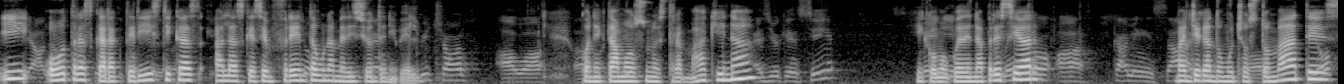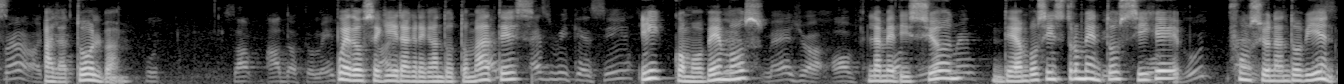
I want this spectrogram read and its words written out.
y otras características a las que se enfrenta una medición de nivel. Conectamos nuestra máquina y como pueden apreciar, van llegando muchos tomates a la tolva. Puedo seguir agregando tomates y como vemos, la medición de ambos instrumentos sigue funcionando bien.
